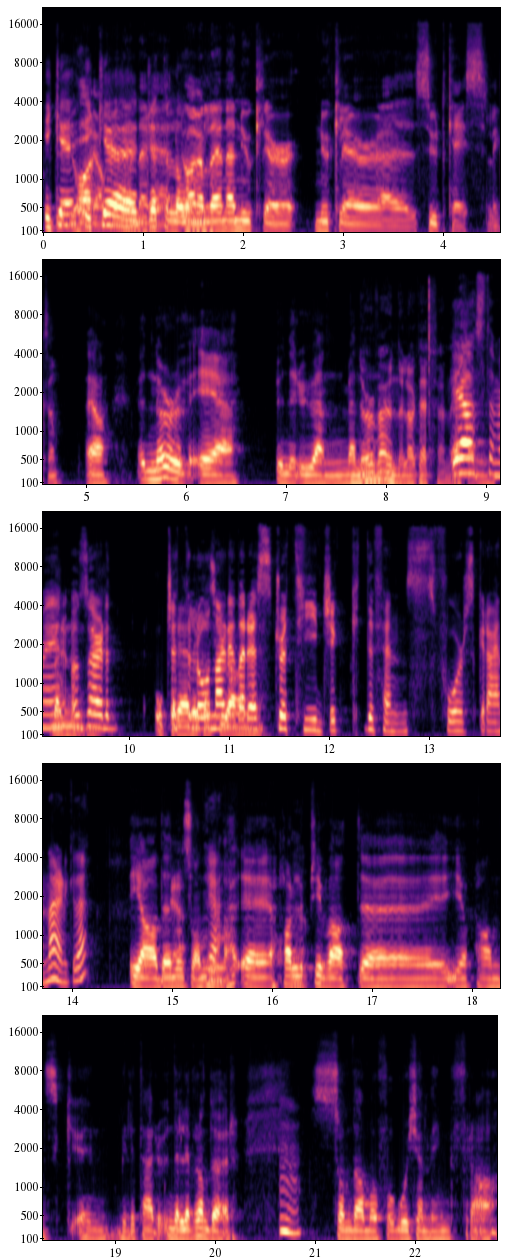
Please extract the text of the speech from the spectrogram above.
Ikke, Du har ikke den der- Du har allerede en nuclear, nuclear suitcase, liksom. Ja. Nerve er under UN, men Nerve er underlagt FN. Ja, stemmer. Og så er det Jet opererer Alone ganske er det derre Strategic Defense Force-greiene, er det ikke det? Ja, det er noe sånn Ja. eh, halvprivat eh, japansk eh, militær underleverandør Mm. som da må få godkjenning fra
